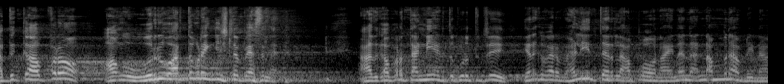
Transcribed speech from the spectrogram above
அதுக்கப்புறம் அவங்க ஒரு வார்த்தை கூட இங்கிலீஷில் பேசலை. அதுக்கப்புறம் தண்ணி எடுத்து கொடுத்துட்டு எனக்கு வேறு வழி தெரில அப்போது நான் என்ன நம்புறேன் அப்படின்னா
